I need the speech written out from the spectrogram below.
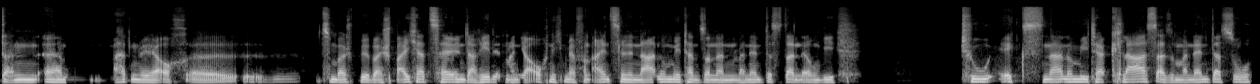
dann ähm, hatten wir ja auch äh, zum Beispiel bei Speicherzellen, da redet man ja auch nicht mehr von einzelnen Nanometern, sondern man nennt das dann irgendwie 2x Nanometer Class. Also man nennt das so,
